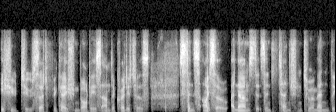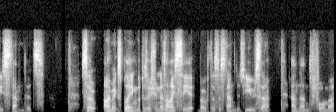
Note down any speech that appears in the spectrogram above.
issued to certification bodies and accreditors since ISO announced its intention to amend these standards. So I'm explaining the position as I see it, both as a standards user and, and former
